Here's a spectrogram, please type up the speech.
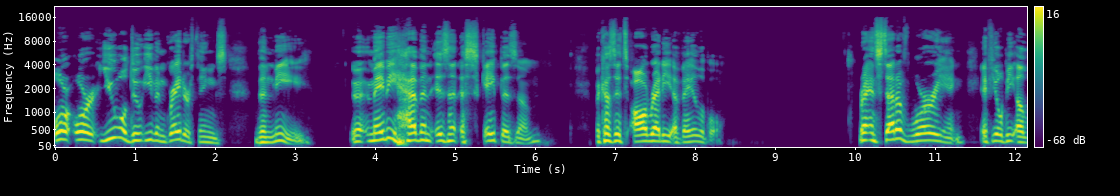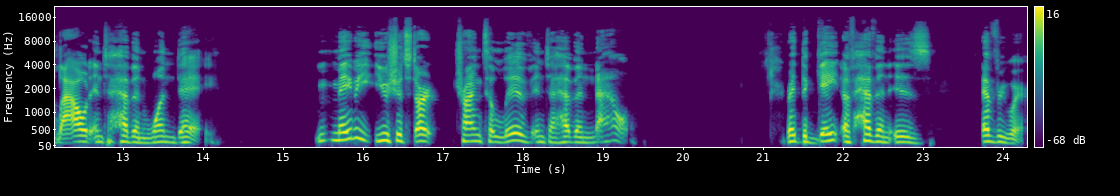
or, or you will do even greater things than me. Maybe heaven isn't escapism, because it's already available. Right? Instead of worrying if you'll be allowed into heaven one day, maybe you should start trying to live into heaven now. Right? The gate of heaven is everywhere.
